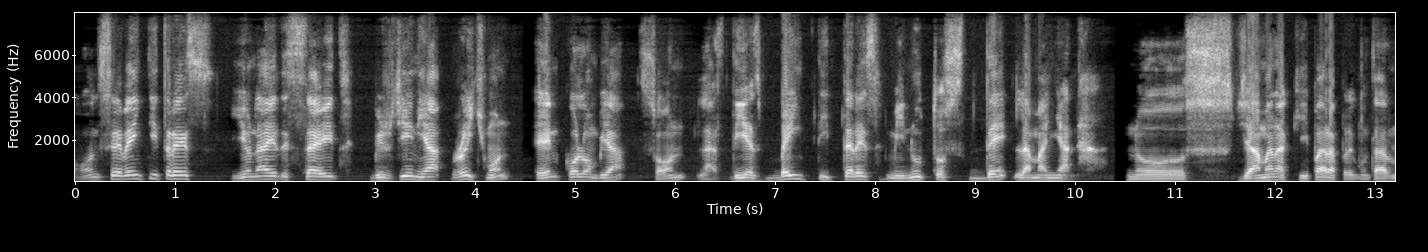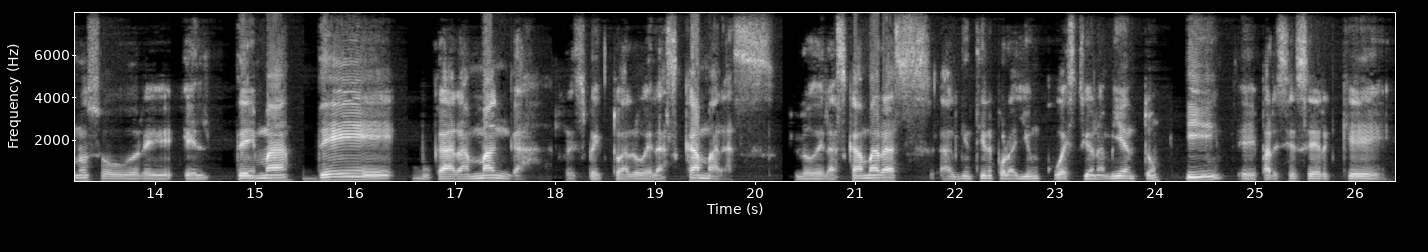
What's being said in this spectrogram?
1123, United States, Virginia, Richmond, en Colombia. Son las 10.23 minutos de la mañana. Nos llaman aquí para preguntarnos sobre el tema de Bucaramanga respecto a lo de las cámaras lo de las cámaras, alguien tiene por ahí un cuestionamiento y eh, parece ser que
